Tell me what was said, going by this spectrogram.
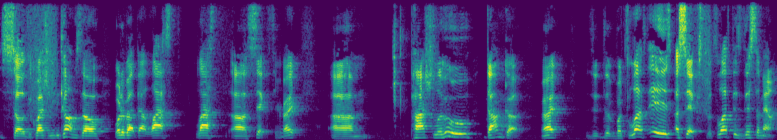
So the question becomes, though, what about that last last uh, sixth here, right? Um, Pashlahu danka, right? The, the, what's left is a sixth. What's left is this amount,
